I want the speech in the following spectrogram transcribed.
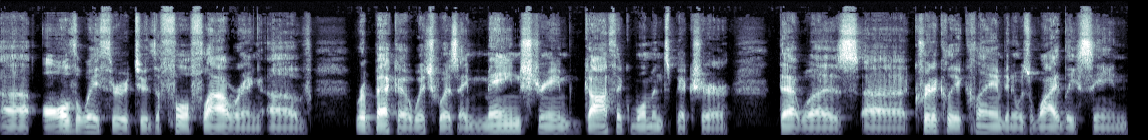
uh, all the way through to the full flowering of Rebecca, which was a mainstream gothic woman's picture that was uh, critically acclaimed and it was widely seen.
